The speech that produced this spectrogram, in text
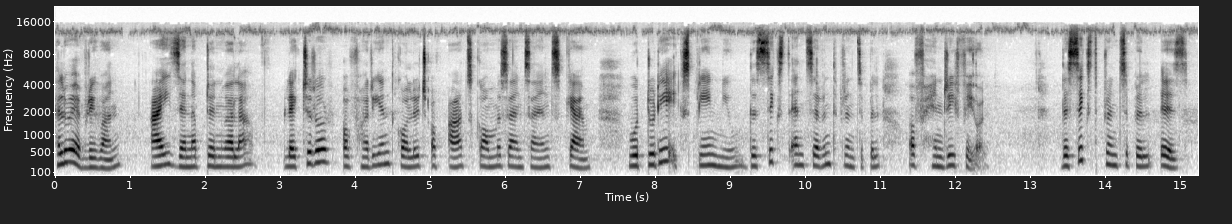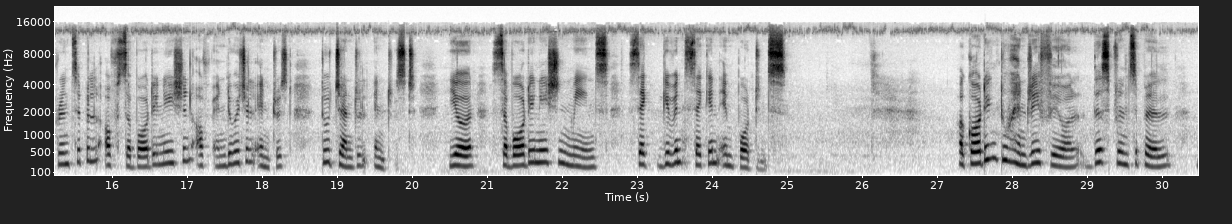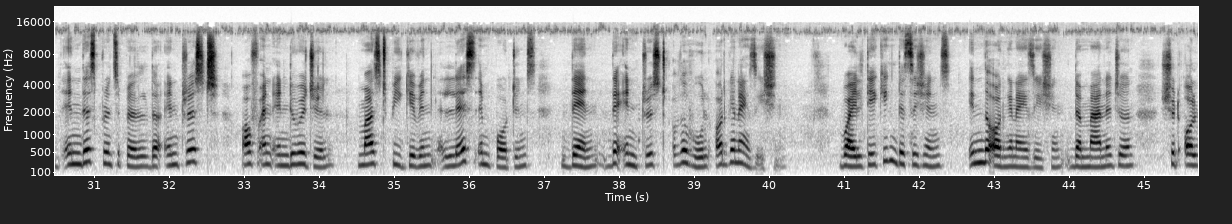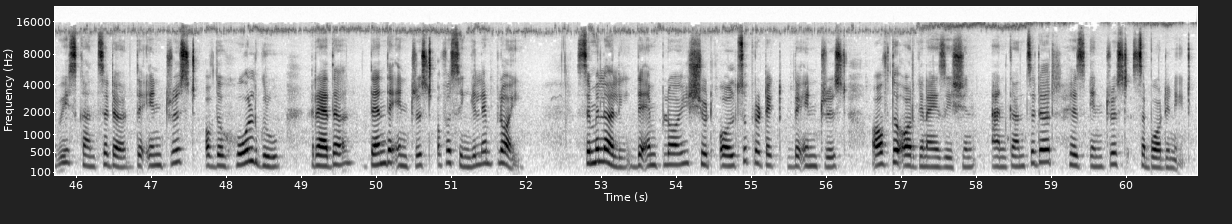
Hello everyone, I Zainab Tinwala, lecturer of Hariyant College of Arts, Commerce and Science Camp, would today explain you the sixth and seventh principle of Henry Fayol. The sixth principle is principle of subordination of individual interest to general interest. Here, subordination means sec- given second importance. According to Henry Fayol, this principle in this principle the interest of an individual must be given less importance than the interest of the whole organization. While taking decisions in the organization, the manager should always consider the interest of the whole group rather than the interest of a single employee. Similarly, the employee should also protect the interest of the organization and consider his interest subordinate.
